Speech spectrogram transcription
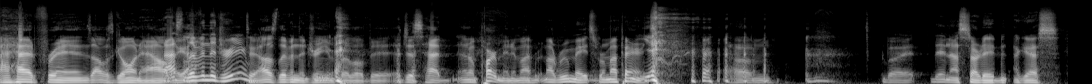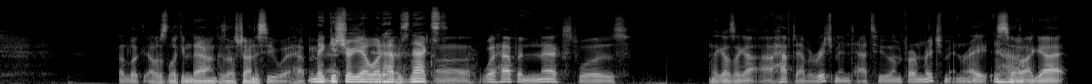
I had friends. I was going out. That's Like, living the dream. Dude, I was living the dream for a little bit. I just had an apartment, and my, my roommates were my parents. Yeah. um, but then I started, I guess. I look. I was looking down because I was trying to see what happened. Making next. sure, yeah, what happens next. Uh, what happened next was, like, I was like, I, I have to have a Richmond tattoo. I'm from Richmond, right? So Uh-huh. I got.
